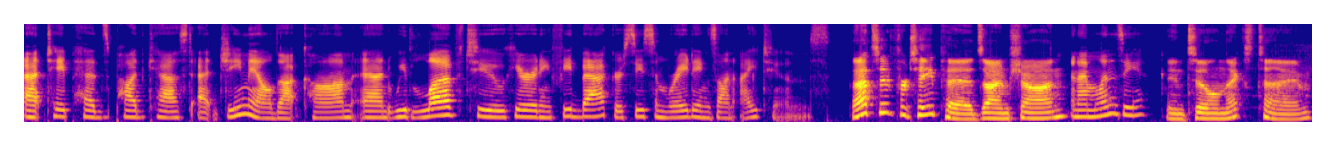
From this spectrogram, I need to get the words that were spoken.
at tapeheadspodcast at gmail.com. And we'd love to hear any feedback or see some ratings on iTunes. That's it for Tapeheads. I'm Sean. And I'm Lindsay. Until next time.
